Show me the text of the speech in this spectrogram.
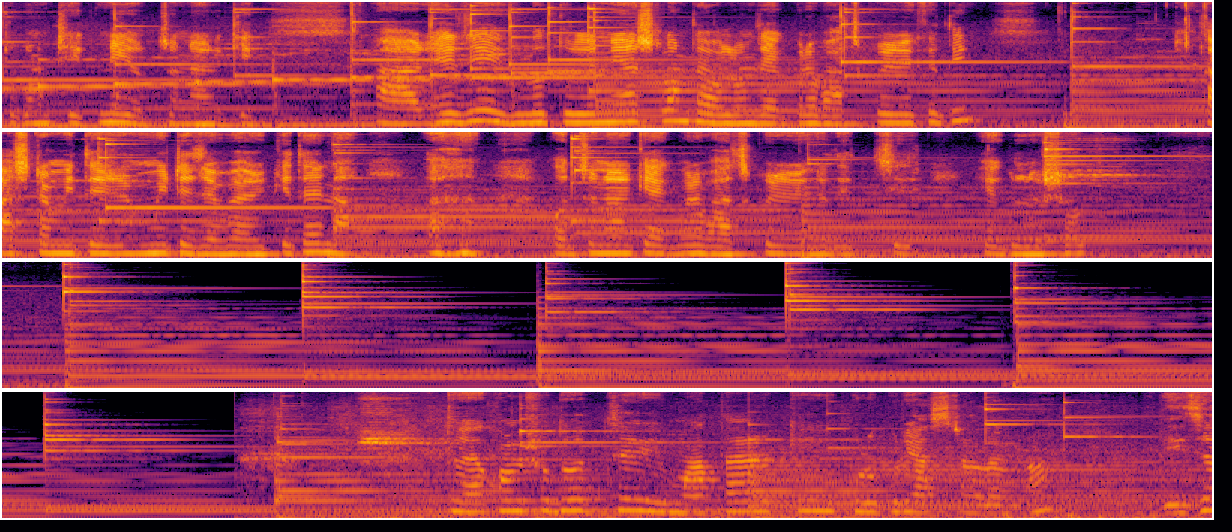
তখন ঠিক নেই ওর জন্য আর কি। আর এই যে এগুলো তুলে নিয়ে আসলাম, তাই ভাবলাম যে একবারে ভাজ করে রেখে দিই। কাজটা মিটে মিটে যাবে আর কি, তাই না? ওর জন্য আর কি একবারে ভাজ করে রেখে দিচ্ছি এগুলো সব। তো এখন শুধু হচ্ছে এই মাথা আর কি পুরোপুরি আশ্রালাম না, ভেজা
